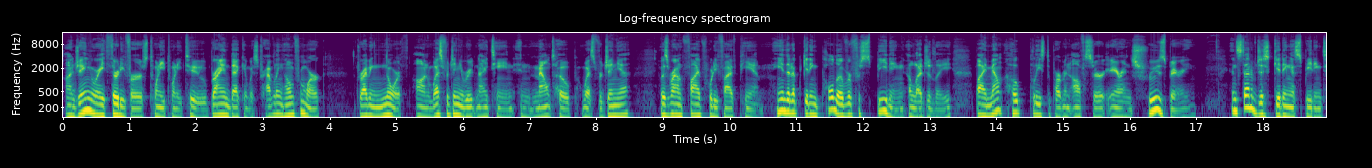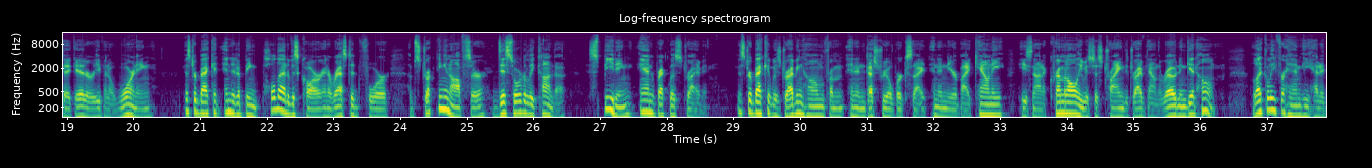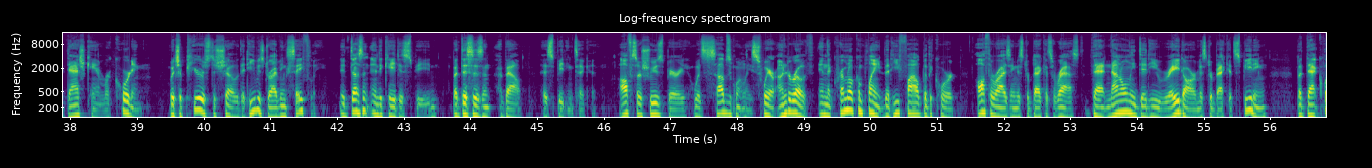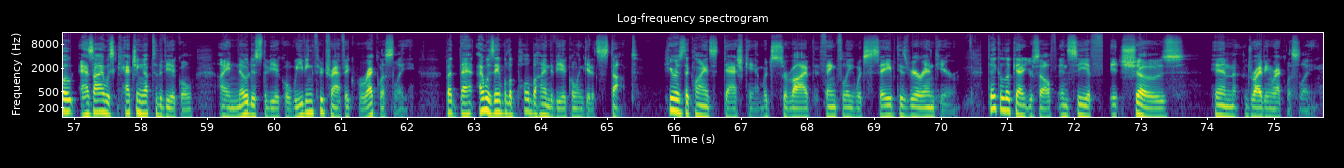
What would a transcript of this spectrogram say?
On January 31st, 2022, Brian Beckett was traveling home from work, driving north on West Virginia Route 19 in Mount Hope, West Virginia. It was around 5:45 p.m. He ended up getting pulled over for speeding allegedly by Mount Hope Police Department officer Aaron Shrewsbury. Instead of just getting a speeding ticket or even a warning, Mr. Beckett ended up being pulled out of his car and arrested for obstructing an officer, disorderly conduct, speeding, and reckless driving. Mr. Beckett was driving home from an industrial work site in a nearby county. He's not a criminal, he was just trying to drive down the road and get home. Luckily for him, he had a dash cam recording, which appears to show that he was driving safely. It doesn't indicate his speed, but this isn't about his speeding ticket. Officer Shrewsbury would subsequently swear under oath in the criminal complaint that he filed with the court authorizing Mr. Beckett's arrest that not only did he radar Mr. Beckett speeding, but that, quote, as I was catching up to the vehicle, I noticed the vehicle weaving through traffic recklessly, but that I was able to pull behind the vehicle and get it stopped. Here is the client's dash cam, which survived, thankfully, which saved his rear end here. Take a look at it yourself and see if it shows him driving recklessly.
